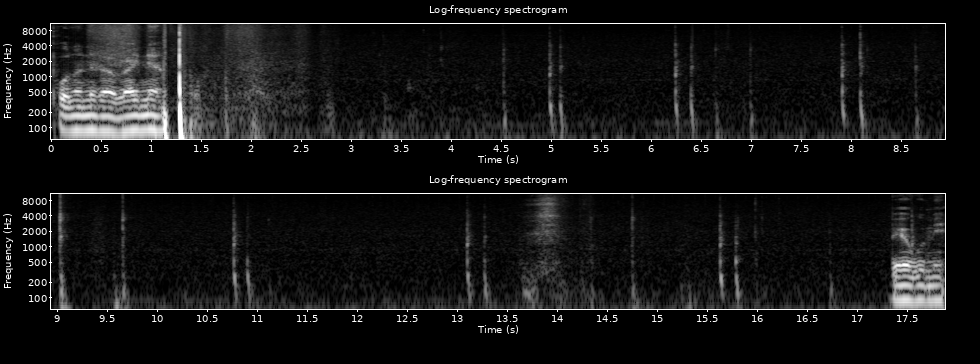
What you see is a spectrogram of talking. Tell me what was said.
Pulling it up right now. Bear with me.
